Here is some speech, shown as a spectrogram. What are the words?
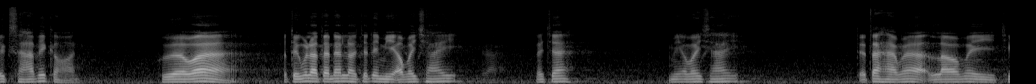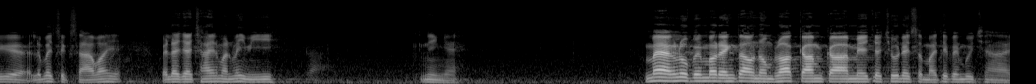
ศึกษาไปก่อนเผื่อว่าถึงเวลาตอนนั้นเราจะได้มีเอาไว้ใช้ครับนะจ๊ะมีเอาไว้ใช้ แต่ถ้าหากว่าเราไม่เชื่อหรือไม่ศึกษาไว้ เวลาจะใช้มันไม่มี นี่ไง แม่งลูกเป็นมะเร็งเต้านมเพราะกรรมกาเมจะชู้ในสมัยที่เป็นผู้ชาย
